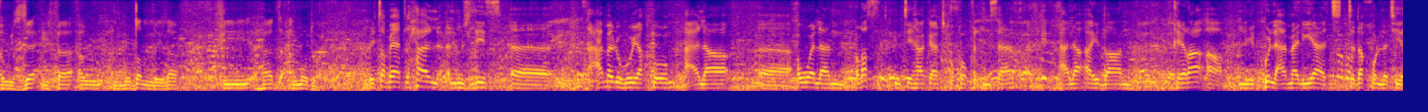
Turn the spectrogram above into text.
أو الزائفة أو المضللة في هذا الموضوع. بطبيعة الحال المجلس عمله يقوم على أولا رصد انتهاكات حقوق الإنسان على أيضا قراءة لكل عمليات التدخل التي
